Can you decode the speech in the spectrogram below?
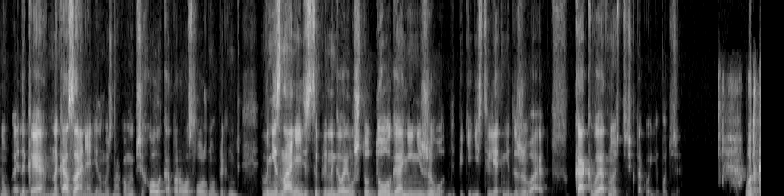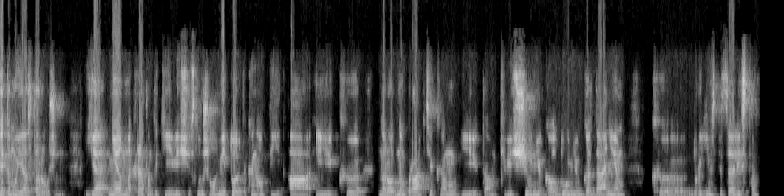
ну, эдакое наказание. Один мой знакомый психолог, которого сложно упрекнуть, в незнании дисциплины говорил, что долго они не живут, до 50 лет не доживают. Как вы относитесь к такой гипотезе? Вот к этому я осторожен. Я неоднократно такие вещи слышал, не только к НЛП, а и к народным практикам, и там, к вещунью, колдунью, гаданиям, к другим специалистам.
